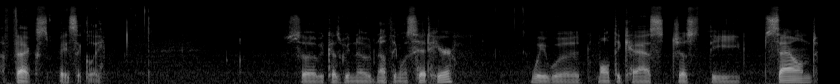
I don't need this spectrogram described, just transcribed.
effects, basically. So because we know nothing was hit here, we would multicast just the sound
